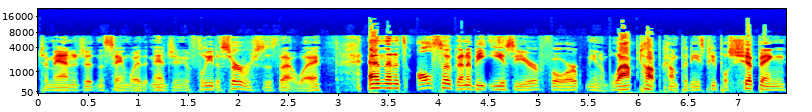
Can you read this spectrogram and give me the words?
to manage it in the same way that managing a fleet of services that way. And then it's also going to be easier for you know laptop companies, people shipping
